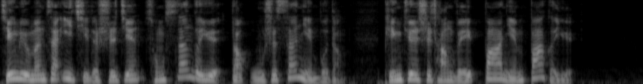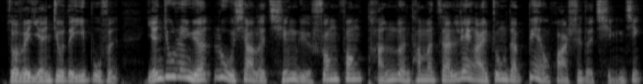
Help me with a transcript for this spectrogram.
情侣们在一起的时间从三个月到五十三年不等，平均时长为八年八个月。作为研究的一部分，研究人员录下了情侣双方谈论他们在恋爱中的变化时的情境，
